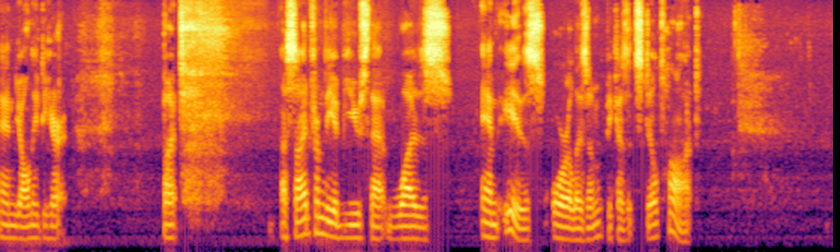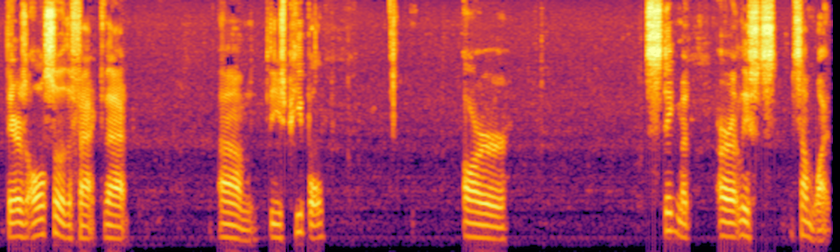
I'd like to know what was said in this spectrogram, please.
and y'all need to hear it. But aside from the abuse that was and is oralism, because it's still taught, there's also the fact that um, these people are stigma, or at least somewhat,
